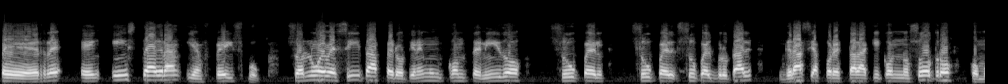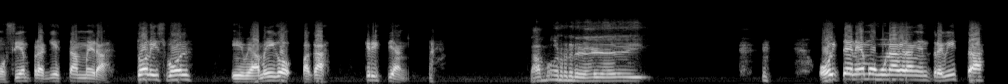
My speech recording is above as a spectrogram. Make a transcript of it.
PR en Instagram y en Facebook. Son nuevecitas, pero tienen un contenido súper, súper, súper brutal. Gracias por estar aquí con nosotros. Como siempre, aquí están, mira, Tony Small y mi amigo para acá, Cristian. Estamos ready. Hoy tenemos una gran entrevista.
